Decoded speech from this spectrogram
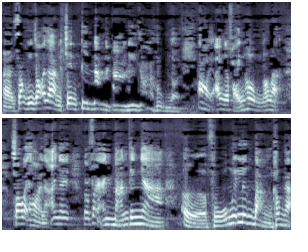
À, trong khi rõ ràng trên tin năm người ta ghi rõ là hùng rồi. Hỏi anh có phải anh hùng không ạ? Sau lại hỏi là anh ơi có phải anh bán cái nhà ở phố nguyễn lương bằng không ạ?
